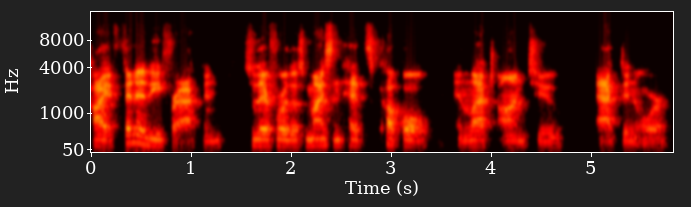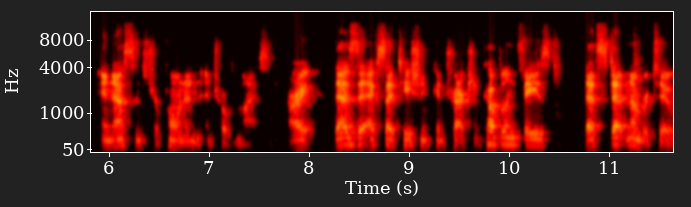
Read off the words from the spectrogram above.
high affinity for actin, so therefore those myosin heads couple and latch onto actin or in essence troponin and tropomyosin. All right, that is the excitation contraction coupling phase. That's step number two.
